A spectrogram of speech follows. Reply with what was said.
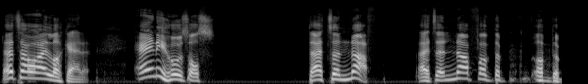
That's how I look at it. Any hoozles, that's enough. That's enough of the of the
